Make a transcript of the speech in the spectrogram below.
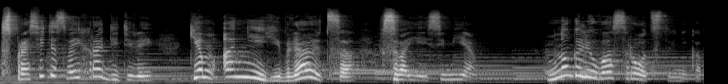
Спросите своих родителей, кем они являются в своей семье. Много ли у вас родственников?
